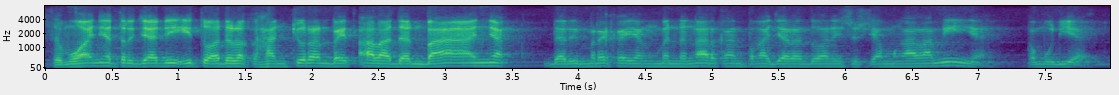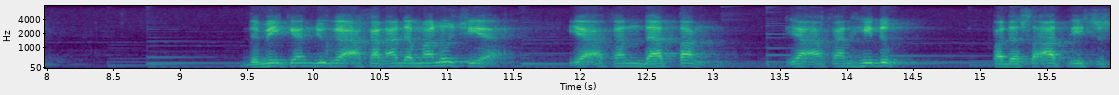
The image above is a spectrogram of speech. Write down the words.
Semuanya terjadi itu adalah kehancuran bait Allah dan banyak dari mereka yang mendengarkan pengajaran Tuhan Yesus yang mengalaminya kemudian. Demikian juga akan ada manusia yang akan datang, yang akan hidup pada saat Yesus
